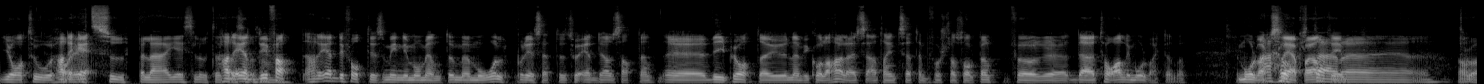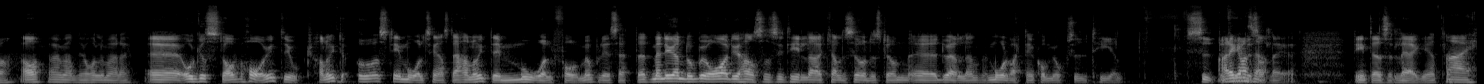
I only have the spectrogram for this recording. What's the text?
jag tror, Hade ett superläge i slutet. hade, Eddie fatt, hade Eddie fått det som in i momentum med mål på det sättet så Eddie hade satt den. Eh, vi pratar ju när vi kollar highlights att han inte sett den på första stolpen. För eh, där tar aldrig målvakten den. Målvakt Ja, släpar alltid. där, eh, jag. Ja, jajamän, jag håller med dig. Eh, och Gustav har ju inte gjort, han har ju inte öst i mål senaste, han har ju inte målformen på det sättet. Men det är ju ändå bra, det är ju han som ser till där, Kalle Söderström, eh, duellen. Målvakten kommer ju också ut helt Ja, superfel man i sånt läge. Det är inte ens ett läge egentligen. Nej.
